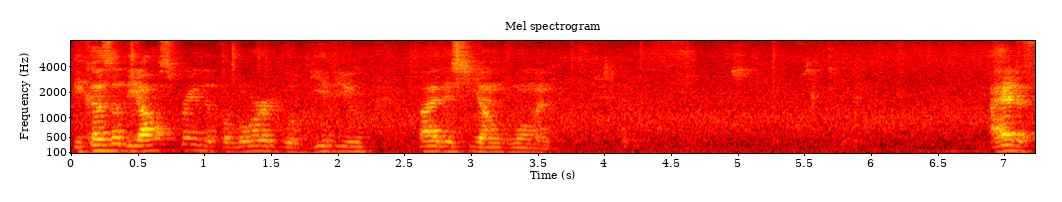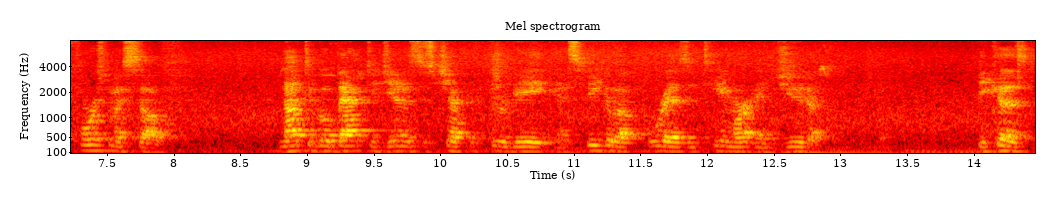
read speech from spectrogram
because of the offspring that the Lord will give you by this young woman. I had to force myself not to go back to Genesis chapter 38 and speak about Perez and Tamar and Judah. Because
